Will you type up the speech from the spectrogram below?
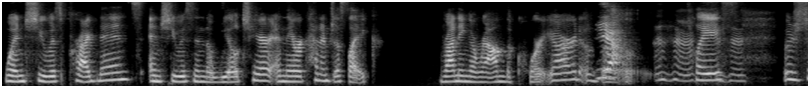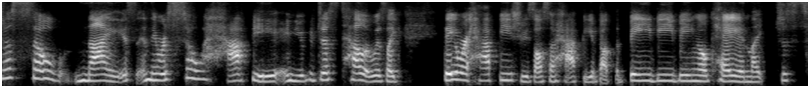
when she was pregnant and she was in the wheelchair and they were kind of just like running around the courtyard of the Yeah. Mhm, place. mhm. it was just so nice and they were so happy and you could just tell it was like they were happy she was also happy about the baby being okay and like just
